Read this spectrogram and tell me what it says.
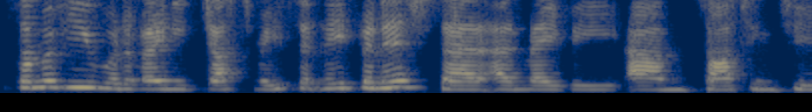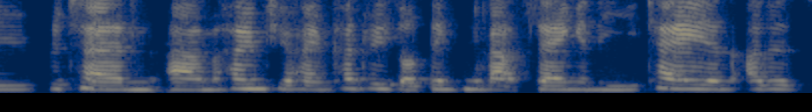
some of you would have only just recently finished and, and maybe um, starting to return um, home to your home countries or thinking about staying in the UK and others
